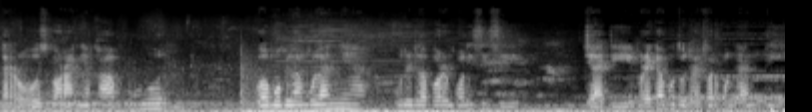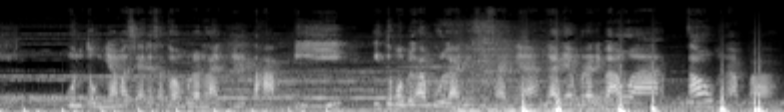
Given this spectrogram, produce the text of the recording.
Terus orangnya kabur. Bawa mobil ambulannya, udah dilaporin polisi sih. Jadi mereka butuh driver pengganti. Untungnya masih ada satu ambulan lagi, tapi itu mobil ambulan yang sisanya nggak ada yang berani bawa. Tahu kenapa?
